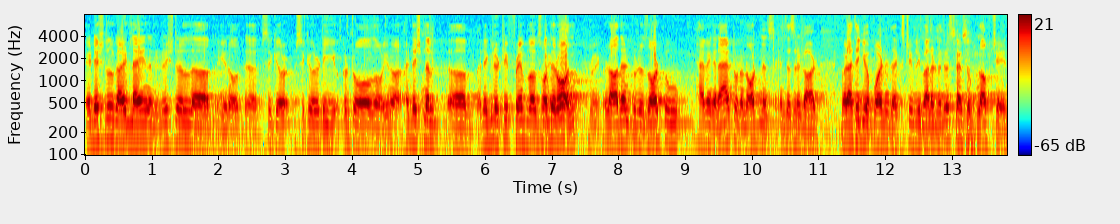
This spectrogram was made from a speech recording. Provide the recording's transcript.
additional guidelines and additional uh, you know uh, secure, security control or you know additional uh, regulatory frameworks right. on their own right. rather than to resort to having an act or an ordinance in this regard. But I think your point is extremely valid with respect to blockchain.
